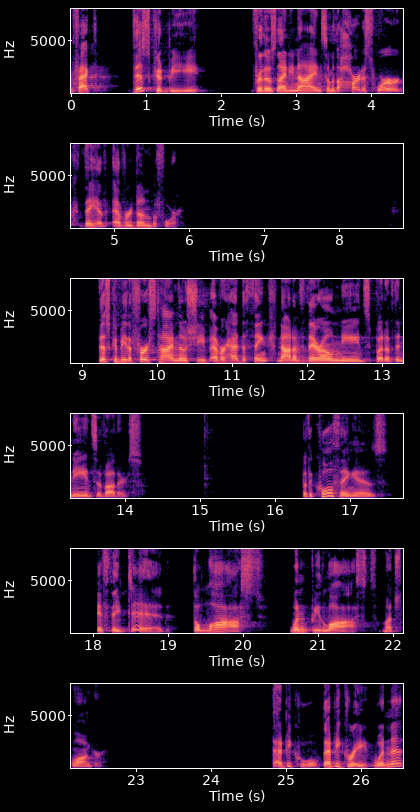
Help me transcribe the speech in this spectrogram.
In fact, this could be for those 99 some of the hardest work they have ever done before. This could be the first time those sheep ever had to think not of their own needs, but of the needs of others. But the cool thing is, if they did, the lost wouldn't be lost much longer. That'd be cool. That'd be great, wouldn't it?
